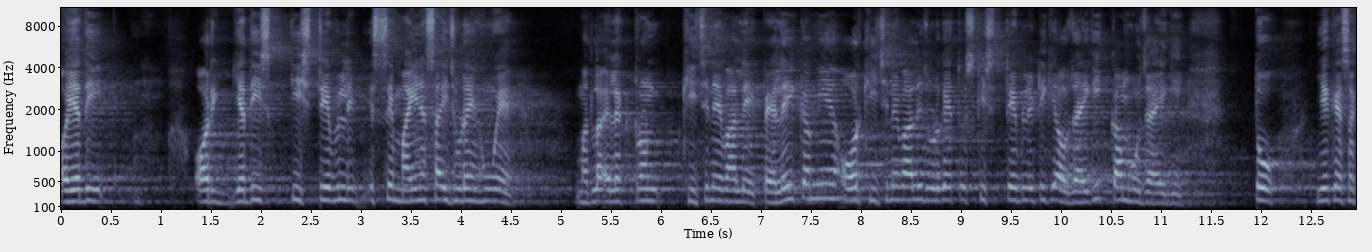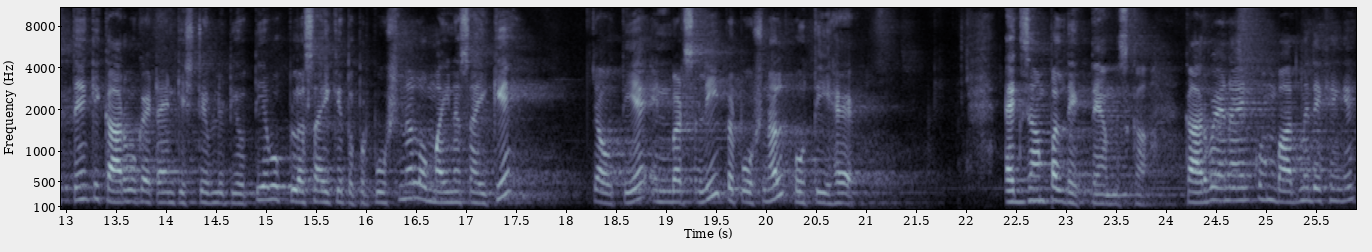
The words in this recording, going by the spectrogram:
और यदि और यदि इसकी स्टेबिलिटी इससे माइनस आई जुड़े हुए हैं मतलब इलेक्ट्रॉन खींचने वाले पहले ही कमी है और खींचने वाले जुड़ गए तो इसकी स्टेबिलिटी क्या हो जाएगी? कम हो जाएगी। तो ये कह सकते हैं कि कार्बोकैटाइन की स्टेबिलिटी होती है, वो प्लस आई के तो प्रोपोर्शनल और माइनस आई के क्या होती है? इनवर्सली प्रोपोर्शनल होती है। एग्ज़ाम्पल देखते हैं हम इसका। कार्बो एनाइन को हम बाद में देखेंगे।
